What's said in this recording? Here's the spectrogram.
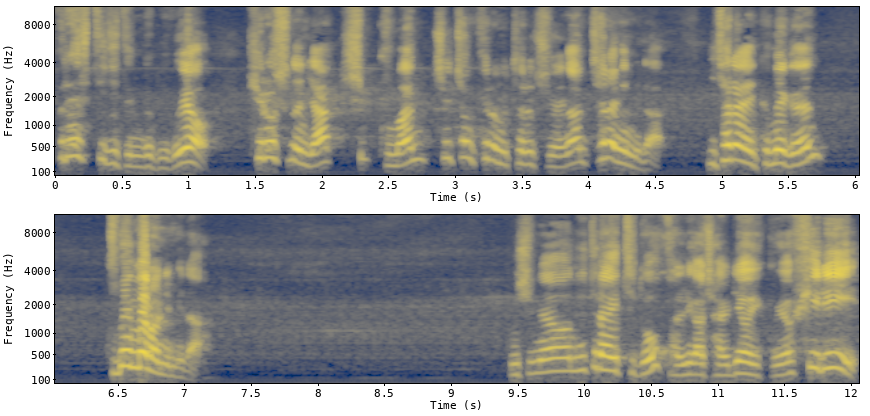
프레스티지 등급이고요. 키로수는 약 19만 7천 킬로미터를 주행한 차량입니다. 이 차량의 금액은 900만 원입니다. 보시면 헤드라이트도 관리가 잘 되어 있고요. 휠이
